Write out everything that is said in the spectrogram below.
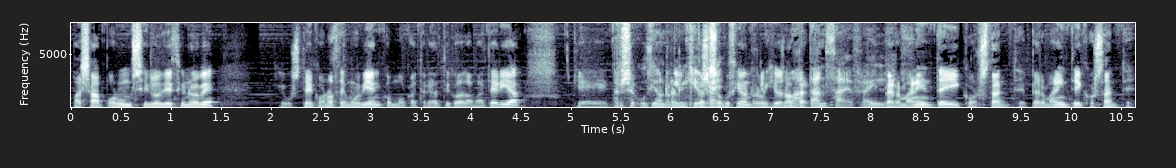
pasa por un siglo XIX que usted conoce muy bien como catedrático de la materia, que Persecución religiosa. persecución religiosa per- Matanza de frailes. permanente y constante, permanente y constante.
